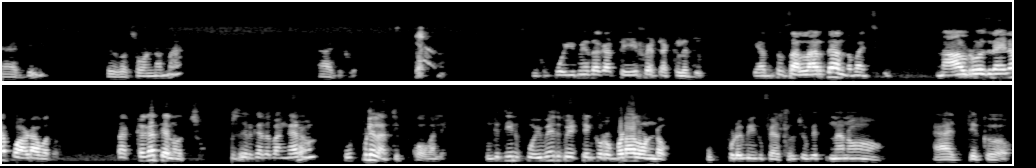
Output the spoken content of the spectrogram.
అది ఇదిగో చూడమ్మా. అదిగో. ఇంక పొయ్యి మీద గట్ట ఏ పెట్టక్కలేదు ఎంత చల్లారితే అంత మంచిది. నాలుగు రోజులైనా పాడవదు. చక్కగా తినొచ్చు. చూసారు కదా బంగారం? ఇప్పుడు ఇలా తిప్పుకోవాలి. ఇంక దీన్ని పొయ్యి మీద పెట్టి ఇంక రుబ్బడాలు ఉండవు. ఇప్పుడు మీకు పెసలు చూపిస్తున్నాను. అద్దెకో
